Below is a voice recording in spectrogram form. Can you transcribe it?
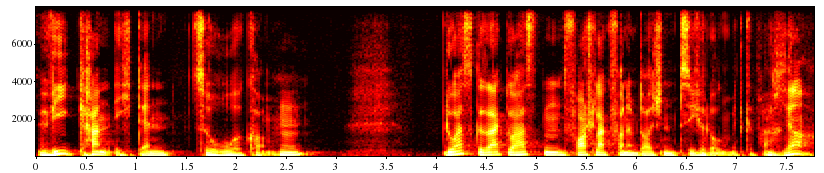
Wie kann ich denn zur Ruhe kommen? Hm. Du hast gesagt, du hast einen Vorschlag von einem deutschen Psychologen mitgebracht. Ja,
